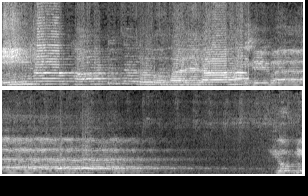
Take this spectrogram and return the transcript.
ਇਹਾ ਖਾਟ ਚਲੋ ਮਰਲਾ। ਸਿਵੈ। ਕਿਉਂਕਿ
